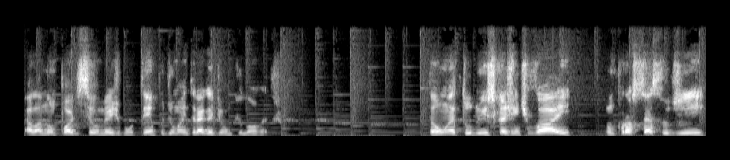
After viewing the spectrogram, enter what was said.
ela não pode ser o mesmo tempo de uma entrega de 1 quilômetro. Então é tudo isso que a gente vai num processo de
